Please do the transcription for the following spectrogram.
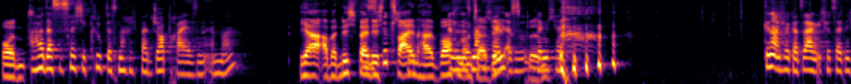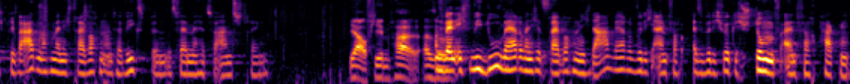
Und Oh, das ist richtig klug, das mache ich bei Jobreisen immer. ja, aber nicht, wenn ich zweieinhalb gut. Wochen also unterwegs halt, also bin. wenn ich halt Genau, ich wollte gerade sagen, ich würde es halt nicht privat machen, wenn ich drei Wochen unterwegs bin. Das wäre mir halt zu anstrengend. Ja, auf jeden Fall. Also, Und wenn ich wie du wäre, wenn ich jetzt drei Wochen nicht da wäre, würde ich einfach, also würde ich wirklich stumpf einfach packen.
